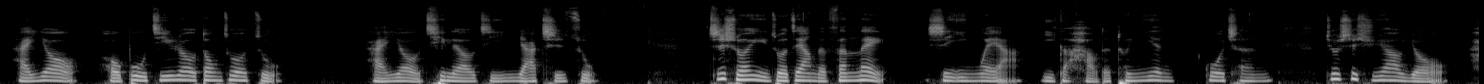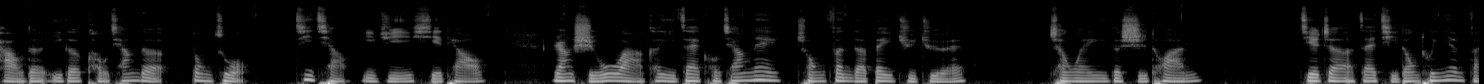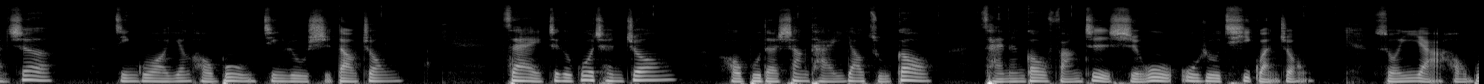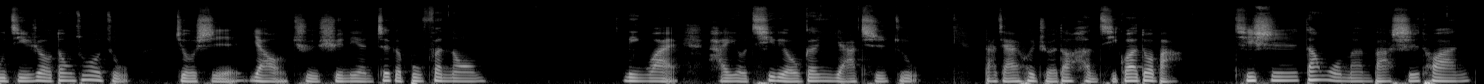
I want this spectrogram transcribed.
还有喉部肌肉动作组。还有气流及牙齿组。之所以做这样的分类，是因为啊，一个好的吞咽过程，就是需要有好的一个口腔的动作技巧以及协调，让食物啊可以在口腔内充分的被咀嚼，成为一个食团，接着再启动吞咽反射。经过咽喉部进入食道中，在这个过程中，喉部的上抬要足够，才能够防止食物误入气管中。所以啊，喉部肌肉动作组就是要去训练这个部分哦。另外，还有气流跟牙齿组，大家会觉得很奇怪，对吧？其实，当我们把食团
